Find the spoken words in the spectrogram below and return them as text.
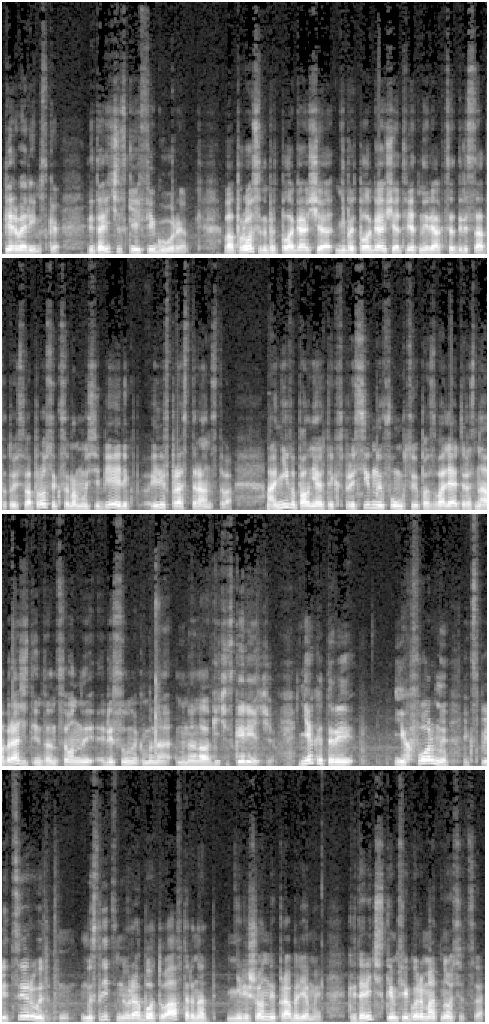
Первое римское. Риторические фигуры. Вопросы, не предполагающие, не предполагающие ответные реакции адресата, то есть вопросы к самому себе или, или в пространство. Они выполняют экспрессивную функцию, позволяют разнообразить интонационный рисунок монологической речи. Некоторые их формы эксплицируют мыслительную работу автора над нерешенной проблемой. К риторическим фигурам относятся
